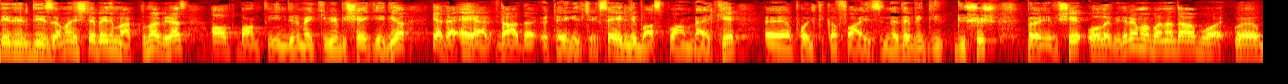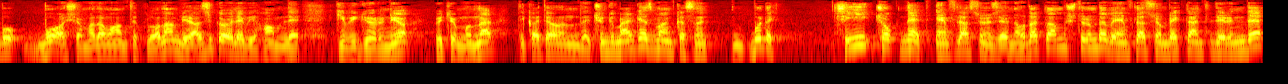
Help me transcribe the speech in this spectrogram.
denildiği zaman işte benim aklıma biraz alt bantı indirmek gibi bir şey geliyor. Ya da eğer daha da öteye gidecekse 50 bas puan belki e, politika faizinde de bir düşüş böyle bir şey olabilir ama bana daha bu e, bu bu aşamada mantıklı olan birazcık öyle bir hamle gibi görünüyor. Bütün bunlar dikkate alındı. Çünkü Merkez Bankası'nın burada şeyi çok net enflasyon üzerine odaklanmış durumda ve enflasyon beklentilerinde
